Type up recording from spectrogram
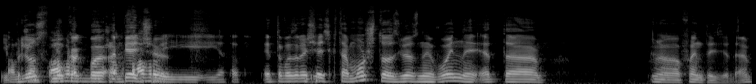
И Там плюс, Джон ну как бы, Джон опять Фавро же, И, и этот. это возвращаясь к тому, что Звездные войны это э, фэнтези, да?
